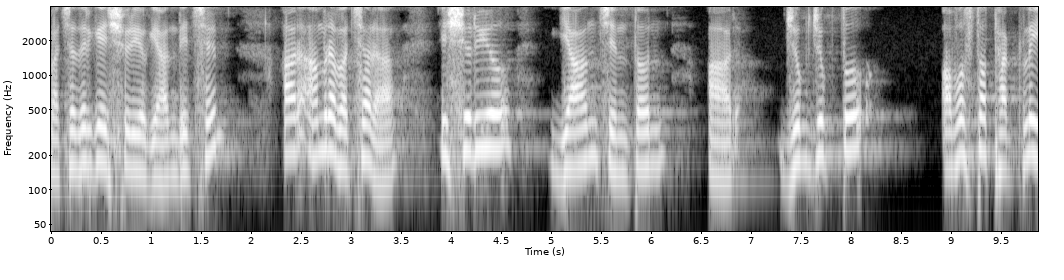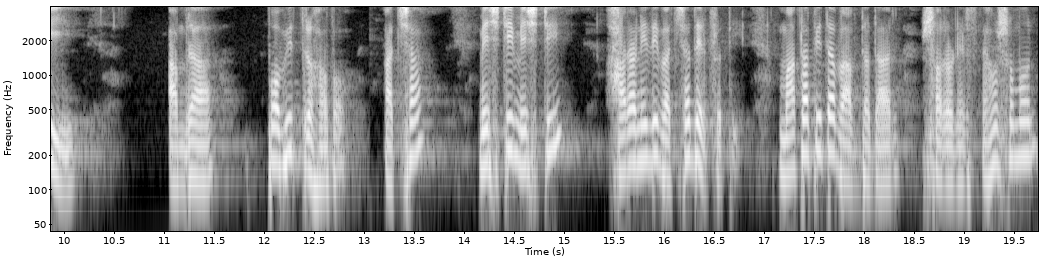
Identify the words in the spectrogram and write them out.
বাচ্চাদেরকে ঈশ্বরীয় জ্ঞান দিচ্ছেন। আর আমরা বাচ্চারা ঈশ্বরীয় জ্ঞান, চিন্তন আর যুগযুক্ত অবস্থা থাকলেই আমরা পবিত্র হব। আচ্ছা মিষ্টি মিষ্টি হারানিধি বাচ্চাদের প্রতি মাতা পিতা বাপদাদার স্মরণের স্নেহসমন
